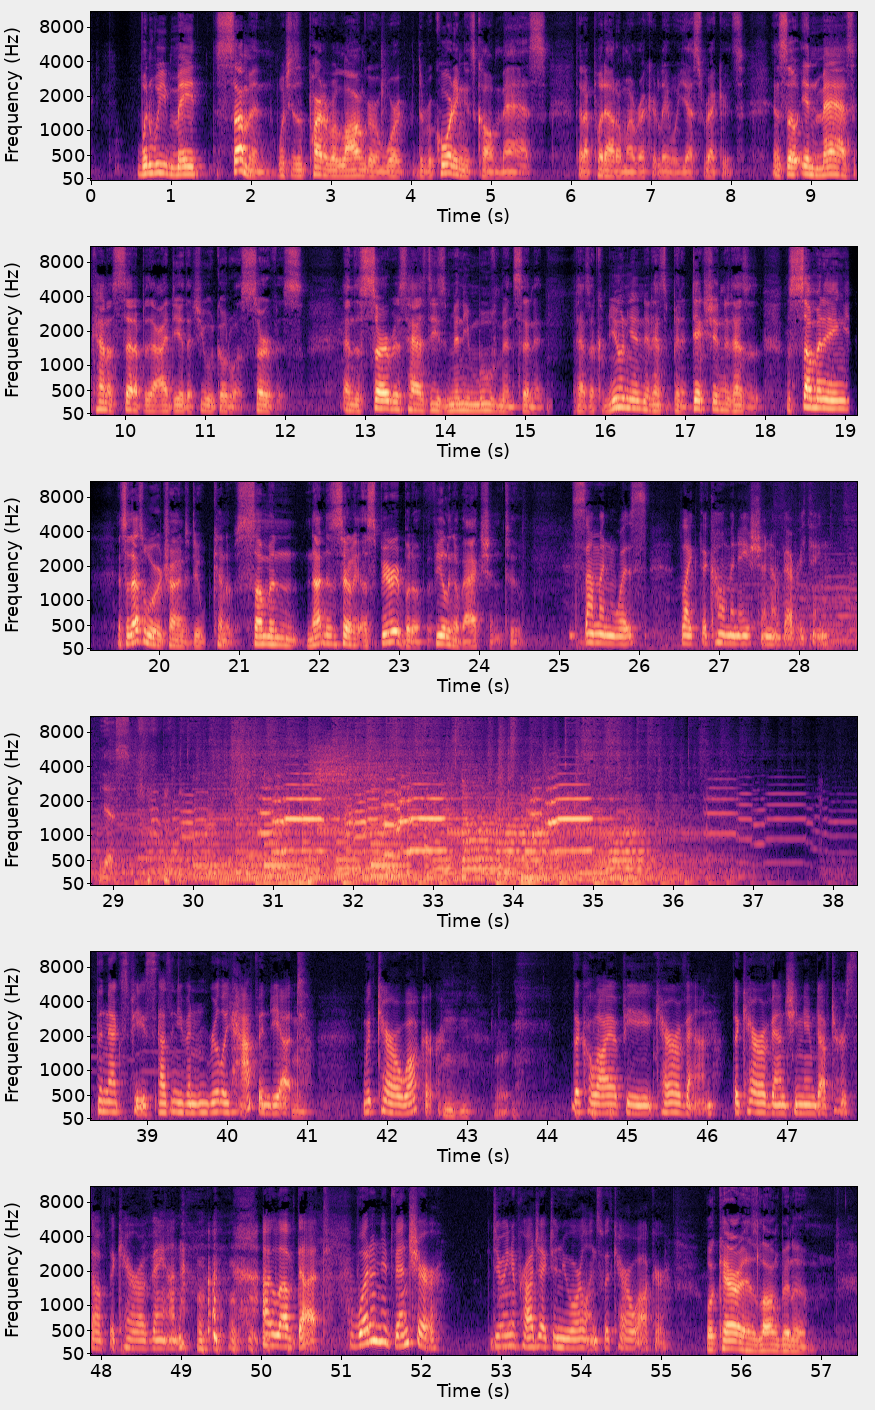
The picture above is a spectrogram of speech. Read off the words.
When we made Summon, which is a part of a longer work, the recording is called Mass, that I put out on my record label, Yes Records. And so in Mass, it kind of set up the idea that you would go to a service. And the service has these many movements in it. It has a communion, it has a benediction, it has a, a summoning. And so that's what we were trying to do kind of summon, not necessarily a spirit, but a feeling of action too. Summon was like the culmination of everything. Yes. the next piece hasn't even really happened yet mm. with Kara Walker. Mm-hmm. Right. The Calliope Caravan. The caravan she named after herself, the Caravan. I love that. What an adventure doing a project in New Orleans with Kara Walker. Well, Kara has long been a,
